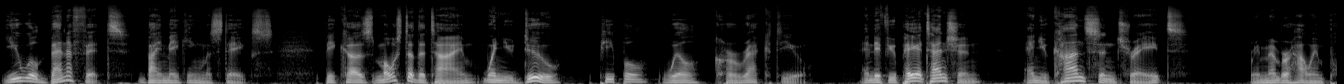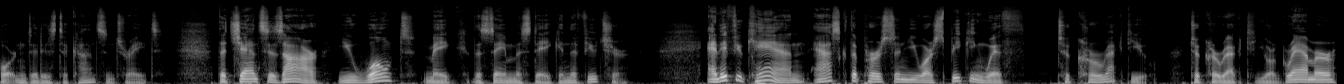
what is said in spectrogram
you will benefit by making mistakes because most of the time, when you do, people will correct you. And if you pay attention and you concentrate, remember how important it is to concentrate, the chances are you won't make the same mistake in the future. And if you can, ask the person you are speaking with to correct you, to correct your grammar,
